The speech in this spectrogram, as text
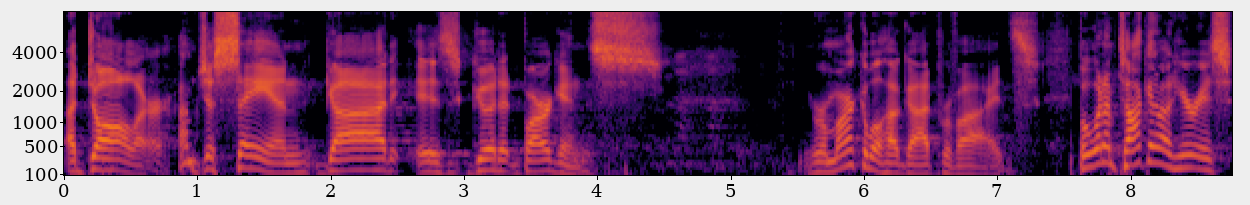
a dollar. I'm just saying, God is good at bargains. Remarkable how God provides. But what I'm talking about here is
